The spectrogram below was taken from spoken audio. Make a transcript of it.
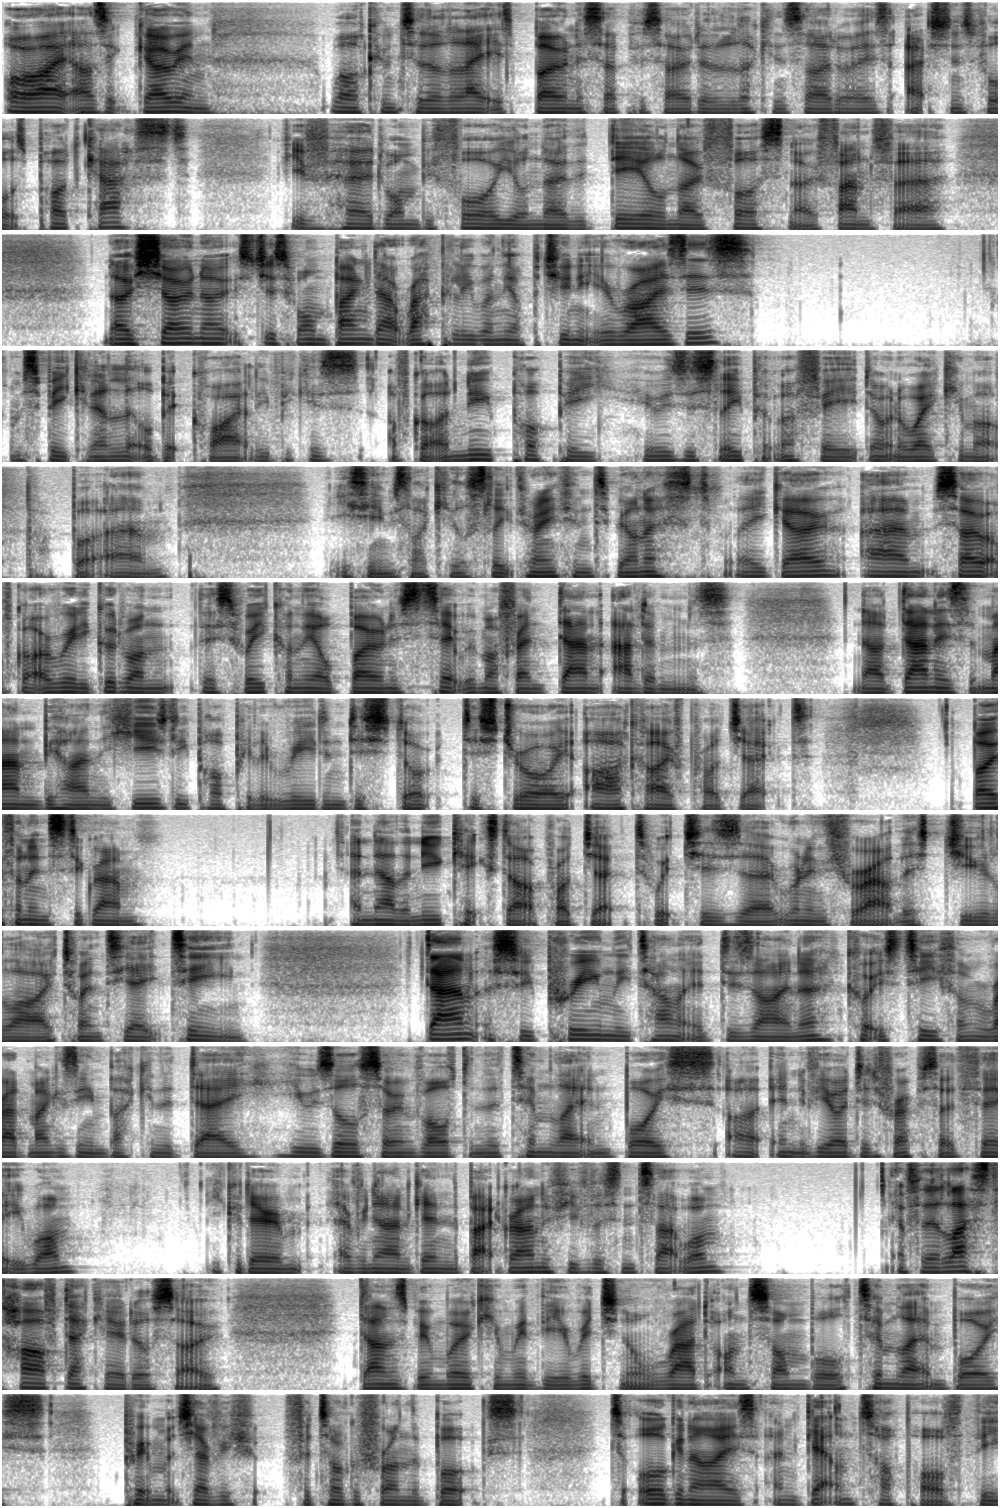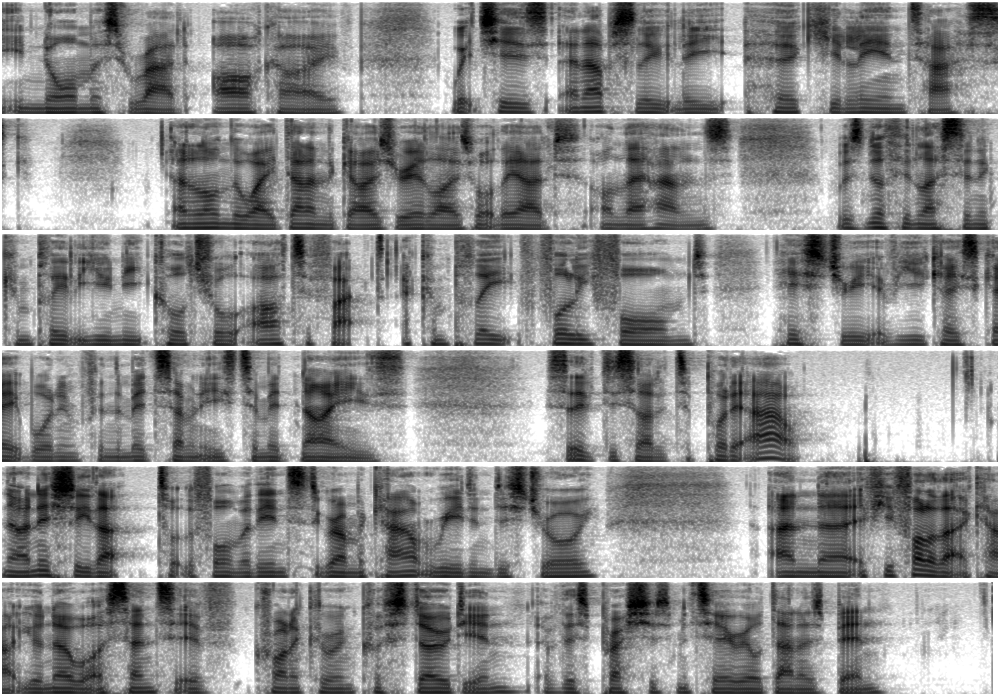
All right, how's it going? Welcome to the latest bonus episode of the Looking Sideways Action Sports podcast. If you've heard one before, you'll know the deal no fuss, no fanfare, no show notes, just one banged out rapidly when the opportunity arises. I'm speaking a little bit quietly because I've got a new puppy who is asleep at my feet. Don't want to wake him up, but um, he seems like he'll sleep through anything, to be honest. But there you go. Um, so I've got a really good one this week on the old bonus tip with my friend Dan Adams. Now, Dan is the man behind the hugely popular Read and Destroy archive project, both on Instagram and now the new Kickstarter project, which is uh, running throughout this July 2018. Dan, a supremely talented designer, cut his teeth on Rad magazine back in the day. He was also involved in the Tim Leighton Boyce uh, interview I did for episode 31. You could hear him every now and again in the background if you've listened to that one. And for the last half decade or so, Dan's been working with the original Rad ensemble, Tim Leighton Boyce, pretty much every f- photographer on the books, to organise and get on top of the enormous Rad archive, which is an absolutely Herculean task. And along the way, Dan and the guys realised what they had on their hands was nothing less than a completely unique cultural artifact, a complete, fully formed history of UK skateboarding from the mid 70s to mid 90s. So they've decided to put it out. Now, initially, that took the form of the Instagram account, Read and Destroy. And uh, if you follow that account, you'll know what a sensitive chronicler and custodian of this precious material Dan has been.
